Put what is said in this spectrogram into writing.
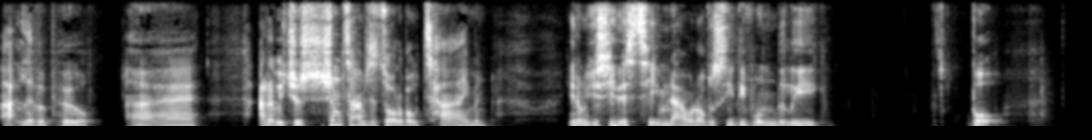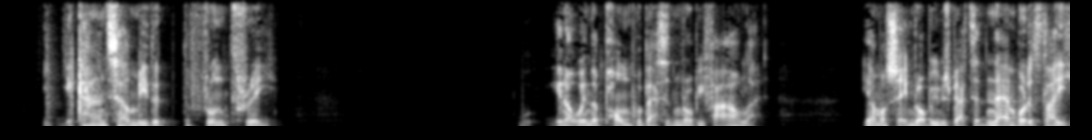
at Liverpool. Uh, and it was just, sometimes it's all about time. And, you know, you see this team now, and obviously they've won the league. But you can't tell me that the front three, you know, in the pomp were better than Robbie Fowler. Yeah, I'm not saying Robbie was better than them, but it's like,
